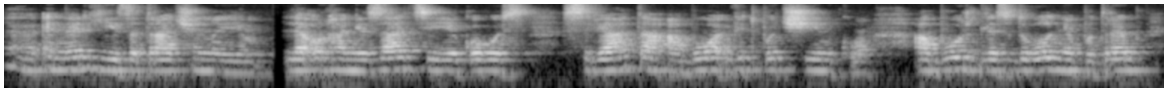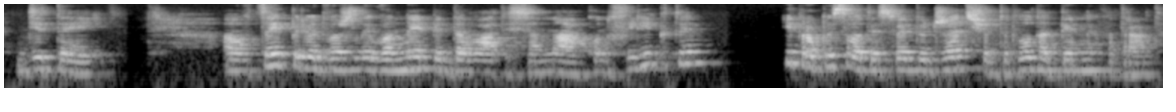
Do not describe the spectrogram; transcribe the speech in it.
енергії, затраченої для організації якогось свята або відпочинку, або ж для задоволення потреб дітей. В цей період важливо не піддаватися на конфлікти і прописувати свій бюджет, щоб не було надмірних витрат.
